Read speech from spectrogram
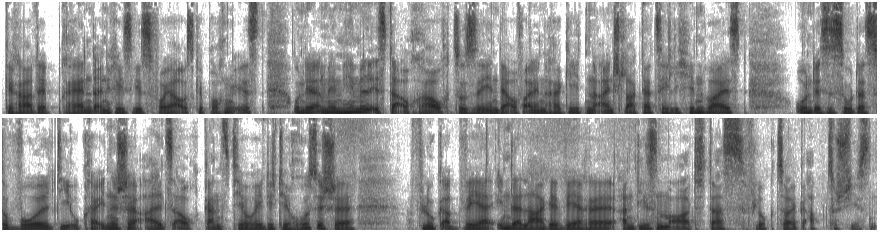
gerade brennt, ein riesiges Feuer ausgebrochen ist. Und im Himmel ist da auch Rauch zu sehen, der auf einen Raketeneinschlag tatsächlich hinweist. Und es ist so, dass sowohl die ukrainische als auch ganz theoretisch die russische Flugabwehr in der Lage wäre, an diesem Ort das Flugzeug abzuschießen.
